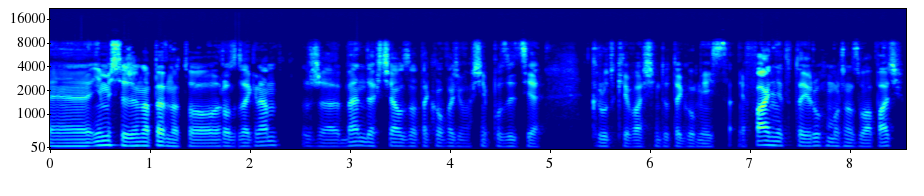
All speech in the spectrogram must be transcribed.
e, i myślę, że na pewno to rozegram, że będę chciał zaatakować właśnie pozycje krótkie właśnie do tego miejsca, nie? Fajnie tutaj ruch można złapać,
